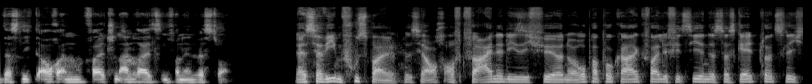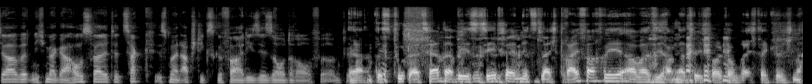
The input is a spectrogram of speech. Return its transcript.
das liegt auch an falschen Anreizen von Investoren. Das ist ja wie im Fußball. Das ist ja auch oft Vereine, die sich für einen Europapokal qualifizieren, dass das Geld plötzlich, da wird nicht mehr gehaushaltet, zack, ist mein Abstiegsgefahr die Saison drauf. Irgendwie. Ja, das tut als Hertha BSC-Fan jetzt gleich dreifach weh, aber Sie haben natürlich vollkommen recht, Herr Kirchner.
